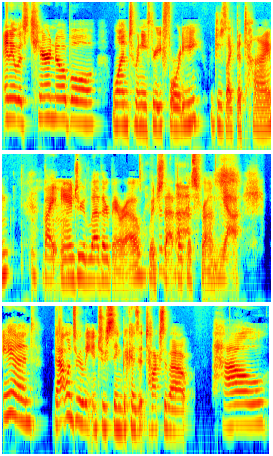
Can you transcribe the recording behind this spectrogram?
And it was Chernobyl 12340, which is like the time by Mhm. Andrew Leatherbarrow, I've which heard that book is from. Yeah. And that one's really interesting because it talks about how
